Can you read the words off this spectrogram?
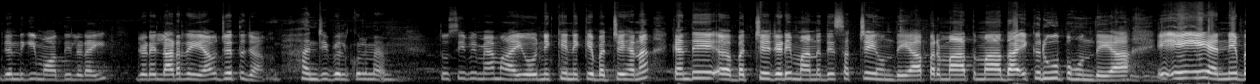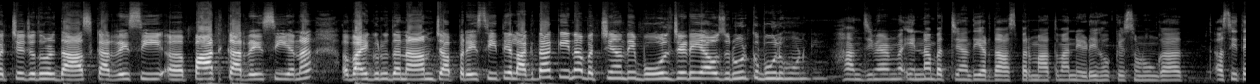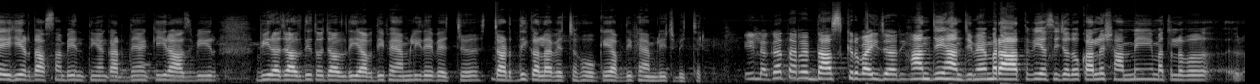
ਜ਼ਿੰਦਗੀ ਮੌਤ ਦੀ ਲੜਾਈ ਜਿਹੜੇ ਲੜ ਰਹੇ ਆ ਉਹ ਜਿੱਤ ਜਾਣ। ਹਾਂਜੀ ਬਿਲਕੁਲ ਮੈਮ। ਤੁਸੀਂ ਵੀ ਮੈਮ ਆਏ ਹੋ ਨਿੱਕੇ ਨਿੱਕੇ ਬੱਚੇ ਹਨਾ? ਕਹਿੰਦੇ ਅ, ਬੱਚੇ ਜਿਹੜੇ ਮਨ ਦੇ ਸੱਚੇ ਹੁੰਦੇ ਆ ਪਰਮਾਤਮਾ ਦਾ ਇੱਕ ਰੂਪ ਹੁੰਦੇ ਆ। ਇਹ ਇਹ ਇਹ ਐਨੇ ਬੱਚੇ ਜਦੋਂ ਅਰਦਾਸ ਕਰ ਰਹੇ ਸੀ ਅ, ਪਾਠ ਕਰ ਰਹੇ ਸੀ ਹਨਾ? ਵਾਹਿਗੁਰੂ ਦਾ ਨਾਮ ਜਪ ਰਹੇ ਸੀ ਤੇ ਲੱਗਦਾ ਕਿ ਇਹਨਾਂ ਬੱਚਿਆਂ ਦੇ ਬੋਲ ਜਿਹੜੇ ਆ ਉਹ ਜ਼ਰੂਰ ਕਬੂਲ ਹੋਣਗੇ? ਹਾਂਜੀ ਮੈਮ ਇਹਨਾਂ ਬੱਚਿਆਂ ਦੀ ਅਰਦਾਸ ਪਰਮਾਤਮਾ ਨੇੜੇ ਹੋ ਕੇ ਸੁਣੂਗਾ ਅਸੀਂ ਤੇ ਇਹੀ ਅਰਦਾਸਾਂ ਬੇਨਤੀਆਂ ਕਰਦੇ ਹਾਂ ਕਿ ਰਾਜਵੀਰ ਵੀਰਾ ਜਲਦੀ ਤੋਂ ਜਲਦੀ ਆਪਦੀ ਫੈਮਿਲੀ ਦੇ ਵਿੱਚ ਚੜ੍ਹਦੀ ਕਲਾ ਵਿੱਚ ਹੋ ਕੇ ਆਪਦੀ ਫੈਮਿਲੀ 'ਚ ਵਿਚਰੇ। ਇਹ ਲਗਾਤਾਰ ਅਰਦਾਸ ਕਰਵਾਈ ਜਾ ਰਹੀ ਹੈ? ਹਾਂਜੀ ਹਾਂਜੀ। ਮੈਮ ਰਾਤ ਵੀ ਅਸੀਂ ਜਦੋਂ ਕੱਲ ਸ਼ਾਮੀ ਮਤਲਬ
